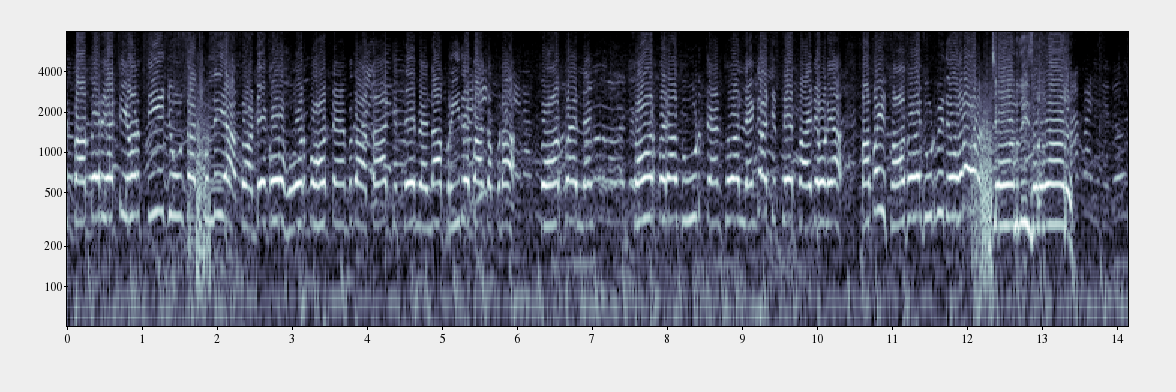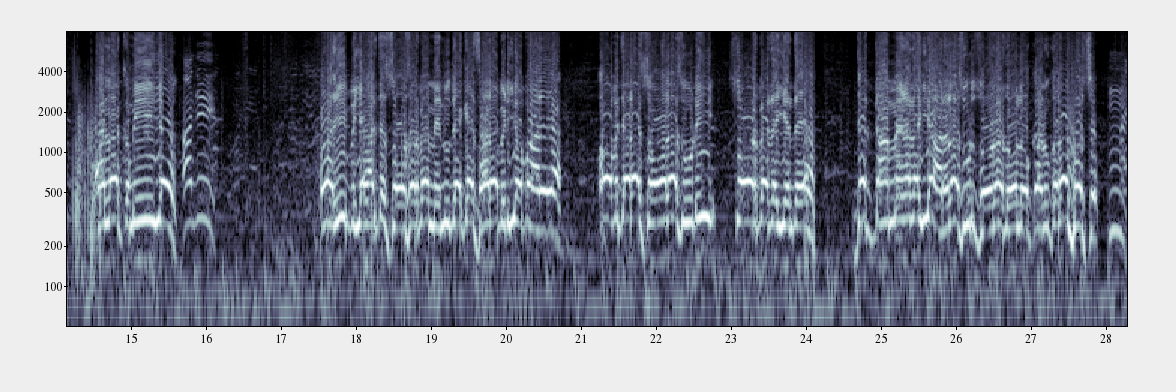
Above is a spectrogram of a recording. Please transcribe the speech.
ਬਾਬੇ ਦੀ ਹੱਟੀ ਹੁਣ 30 ਜੂਨ ਤੱਕ ਖੁੱਲੀ ਆ। ਤੁਹਾਡੇ ਕੋਲ ਹੋਰ ਬਹੁਤ ਟਾਈਮ ਵਧਾਤਾ। ਜਿੱਥੇ ਮਿਲਣਾ ਫ੍ਰੀ ਦੇ ਬਾਅਦ ਕੱਪੜਾ 100 ਰੁਪਏ ਲਹਿੰਗਾ 100 ਰੁਪਏ ਦਾ ਸੂਟ 300 ਦਾ ਲਹਿੰਗਾ ਜਿੱਥੇ ਫਾਇਦੇ ਹੋਣੇ ਆ। ਬਾਬਾ ਜੀ 100 100 ਦੇ ਸੂਟ ਵੀ ਦਿਓ ਨਾ ਹੁਣ। ਜਾਮ ਦੀ ਸਲਵਾਰ। ਐਲੋ ਕਮੀਜ਼। ਹਾਂਜੀ। ਭਾਜੀ ਬਾਜ਼ਾਰ 'ਚ 100 100 ਰੁਪਏ ਮੈਨੂੰ ਦੇ ਕੇ ਸਾਰੇ ਵੀਡੀਓ ਪਾ ਰਹੇ ਆ। ਉਹ ਵਿਚਾਰੇ 100 ਵਾਲਾ ਸੂਟ ਹੀ 100 ਰੁਪਏ ਦੇਈ ਜਾਂਦੇ ਆ। ਜੇ ਦਮ ਇਹਨਾਂ ਦਾ 1000 ਵਾਲਾ ਸੂਟ 100 ਦਾ ਲੋਕਾਂ ਨੂੰ ਕਰੋ ਖੁਸ਼। ਲੈ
